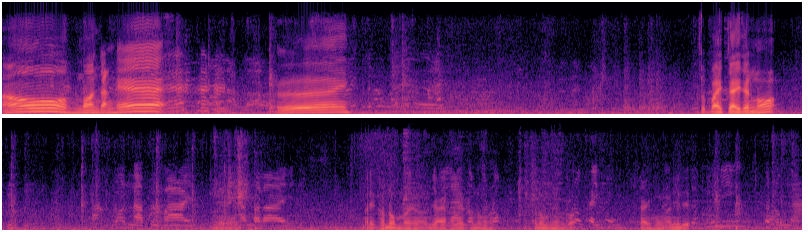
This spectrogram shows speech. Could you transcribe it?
เอ้านอนจังแท้ เอ้ย สบายใจจังเนาะนอนหลับสบายไม่ได้ทำอะไรอันนี้ขนมอะไรเนาะยายเขาเรียกขนมอะไรขนมอย่างขก็นมไข่หงไข่หงอันนี้เด็ดนี่ขนมงา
